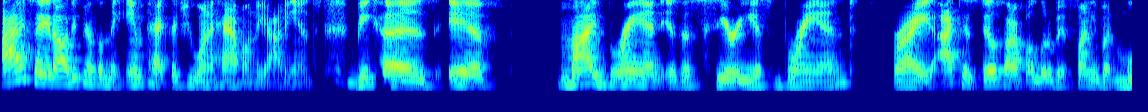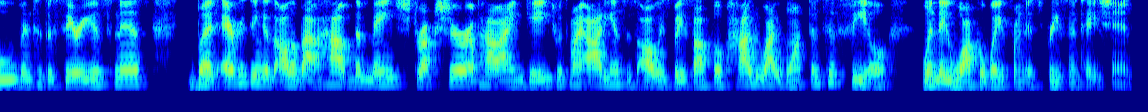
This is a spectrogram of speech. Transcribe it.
I say it all depends on the impact that you want to have on the audience. Mm-hmm. Because if my brand is a serious brand, right? I could still start off a little bit funny, but move into the seriousness. But everything is all about how the main structure of how I engage with my audience is always based off of how do I want them to feel when they walk away from this presentation?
